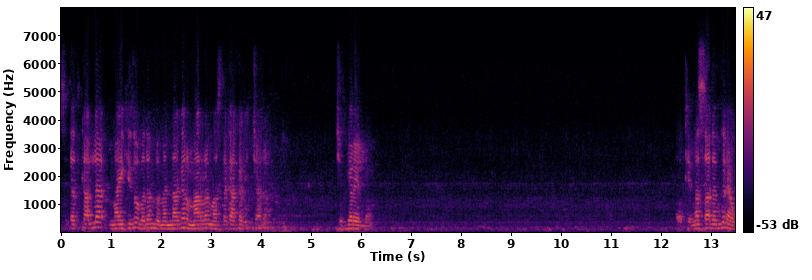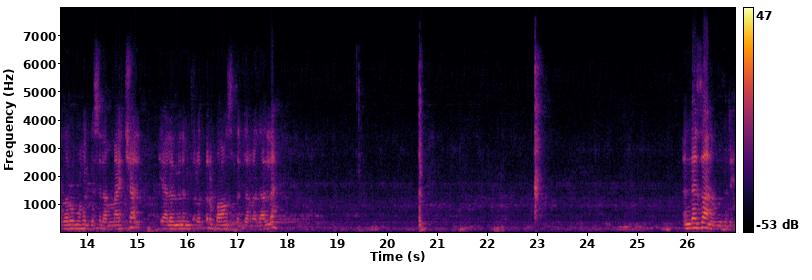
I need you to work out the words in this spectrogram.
ስተት ካለ mic ይዞ በደንብ መናገር ማረም ማስተካከል ይቻላል። ችግር የለውም okay መሳደብ ግን ያው በ room ኡ ህግ ስለማይቻል ያለምንም ጥርጥር bounce ትደረጋለህ። እንደዛ ነው እንግዲህ።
